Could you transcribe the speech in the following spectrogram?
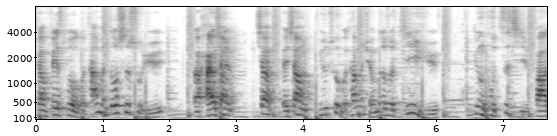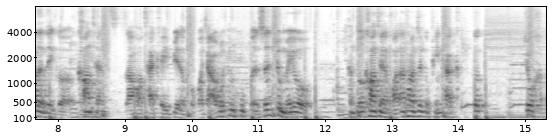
像 Facebook，他们都是属于呃，还有像。像呃像 YouTube，他们全部都是基于用户自己发的那个 content，然后才可以变得火爆。假如说用户本身就没有很多 content 的话，那他们这个平台可就很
